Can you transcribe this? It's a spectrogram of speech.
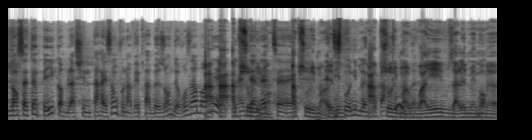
Dans, certains pays comme la Chine, par exemple, vous n'avez pas besoin de vous abonner. Ah, ah, absolument, absolument. est disponible un absolument. partout. Vous voyez, vous allez même... Euh,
